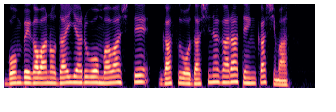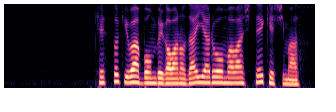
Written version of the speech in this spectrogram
ボンベ側のダイヤルを回してガスを出しながら点火します。消すときはボンベ側のダイヤルを回して消します。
